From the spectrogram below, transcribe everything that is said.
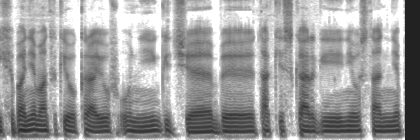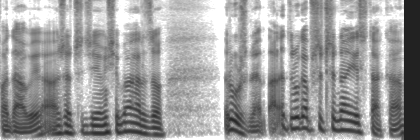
I chyba nie ma takiego kraju w Unii, gdzie by takie skargi nieustannie padały, a rzeczy dzieją się bardzo różne. Ale druga przyczyna jest taka,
